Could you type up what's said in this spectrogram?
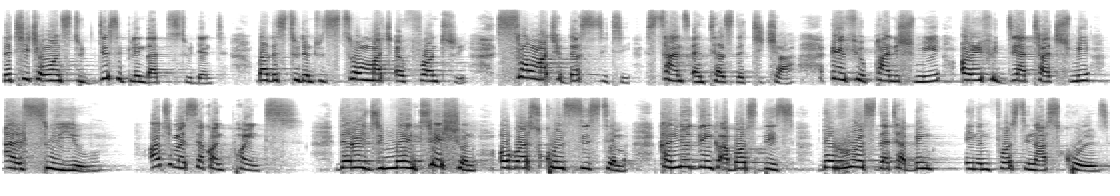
the teacher wants to discipline that student, but the student with so much effrontery, so much audacity, stands and tells the teacher, if you punish me or if you dare touch me, I'll sue you. On to my second point. The regimentation of our school system. Can you think about this? The rules that are being enforced in our schools.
